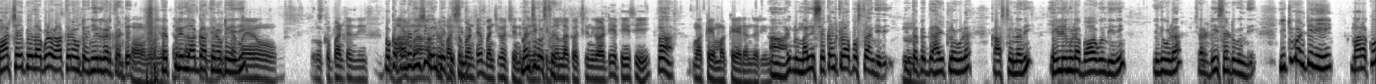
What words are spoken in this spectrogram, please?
మార్చి అయిపోయేదాకా కూడా కాస్తూనే ఉంటుంది నీళ్ళు కడుతుంటే ఏప్రిల్ దాకా కాస్తూనే ఉంటుంది ఇది. ఒక పంట తీసి ఒక పంట తీసి వదిలిపెట్టేసి. పంట మంచిగా వచ్చింది. మంచిగా వస్తుంది. వచ్చింది కాబట్టి తీసి మక్క మక్క వేయడం జరిగింది. ఇప్పుడు మళ్ళీ సెకండ్ క్రాప్ వస్తుంది ఇది. ఇంత పెద్ద హైట్లో కూడా కాస్తున్నది. హీల్డింగ్ కూడా బాగుంది ఇది. ఇది కూడా చాలా డీసెంట్గా ఉంది. ఇటువంటిది మనకు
